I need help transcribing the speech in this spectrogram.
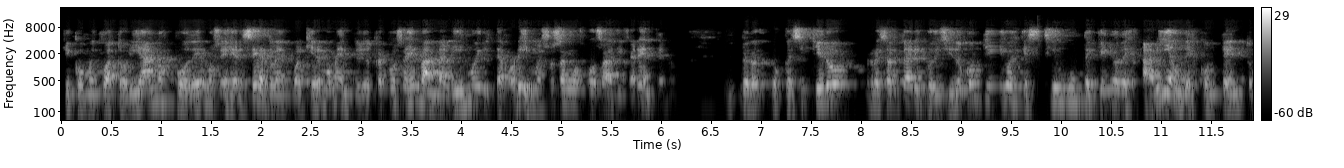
que como ecuatorianos podemos ejercerla en cualquier momento, y otra cosa es el vandalismo y el terrorismo, eso son dos cosas diferentes, ¿no? Pero lo que sí quiero resaltar y coincido contigo es que sí hubo un pequeño, había un descontento,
